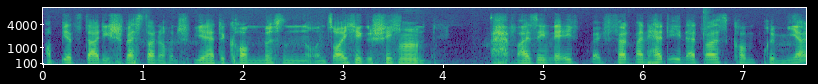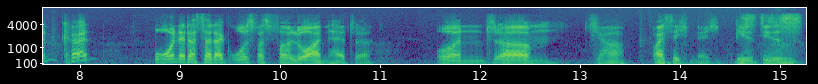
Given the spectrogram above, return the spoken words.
ob jetzt da die Schwester noch ins Spiel hätte kommen müssen und solche Geschichten. Ja. Weiß ich nicht. Ich, ich fand, man hätte ihn etwas komprimieren können, ohne dass er da groß was verloren hätte. Und ähm, ja, weiß ich nicht. Dieses, dieses mhm.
